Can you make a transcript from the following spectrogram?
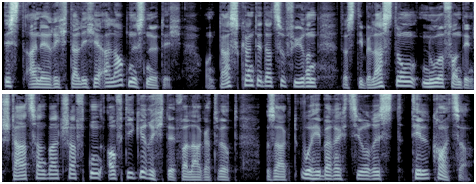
ist eine richterliche Erlaubnis nötig, und das könnte dazu führen, dass die Belastung nur von den Staatsanwaltschaften auf die Gerichte verlagert wird, sagt Urheberrechtsjurist Till Kreuzer.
